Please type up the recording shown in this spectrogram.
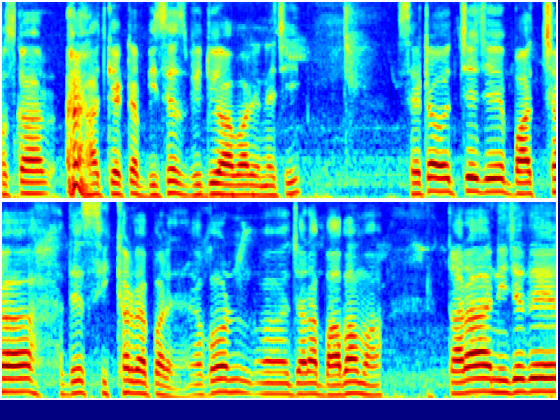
নমস্কার। আজকে একটা বিশেষ ভিডিও আবার এনেছি। সেটা হচ্ছে যে বাচ্চাদের শিক্ষার ব্যাপারে। এখন যারা বাবা মা, তারা নিজেদের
